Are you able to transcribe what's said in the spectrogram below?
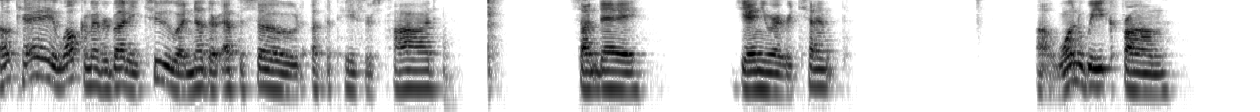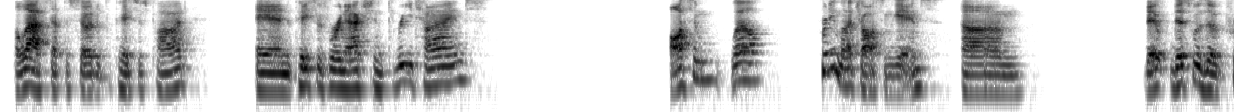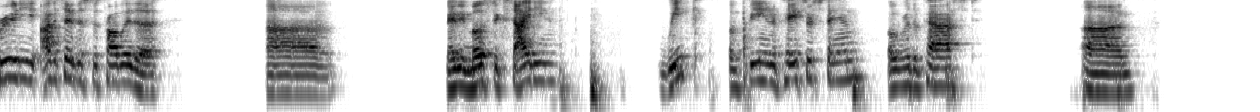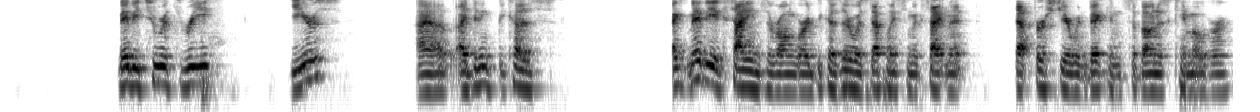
Okay, welcome everybody to another episode of the Pacers Pod. Sunday, January 10th. Uh, one week from the last episode of the Pacers Pod. And the Pacers were in action three times. Awesome, well, pretty much awesome games. Um, they, this was a pretty, I would say this was probably the uh, maybe most exciting week of being a Pacers fan over the past um, maybe two or three years. I I think because maybe exciting is the wrong word because there was definitely some excitement that first year when Vic and Sabonis came over.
